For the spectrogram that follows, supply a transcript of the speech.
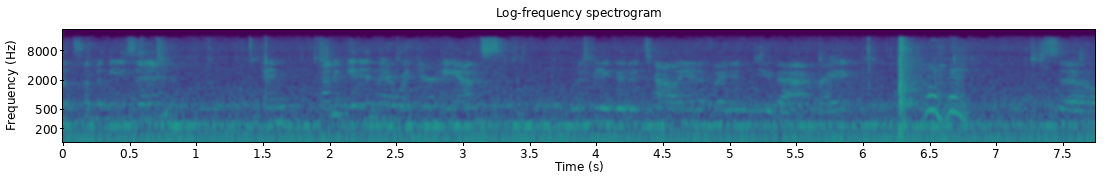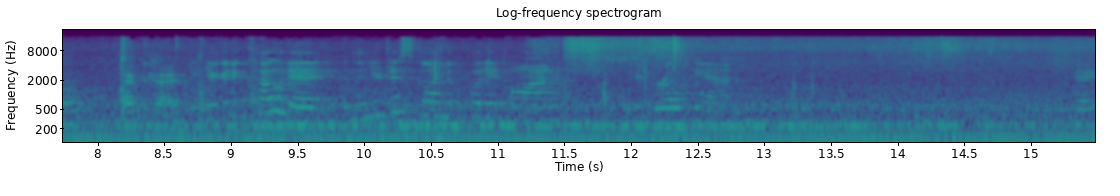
put some of these in and kind of get in there with your hands. Would be a good Italian if I didn't do that, right? So, okay. and you're going to coat it and then you're just going to put it on your grill pan. Okay?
